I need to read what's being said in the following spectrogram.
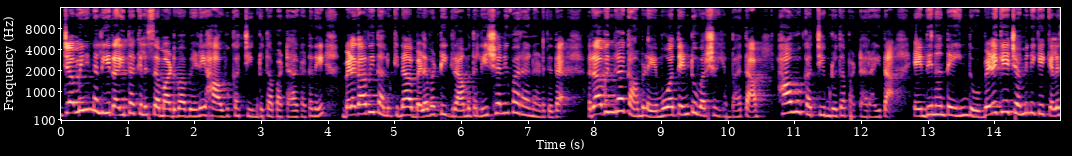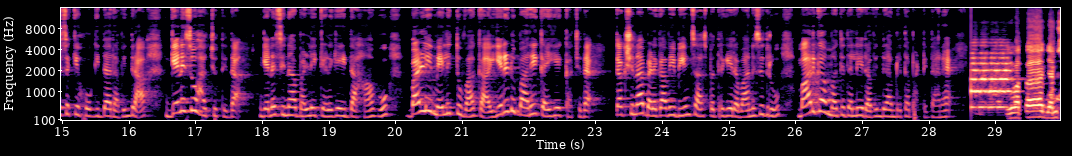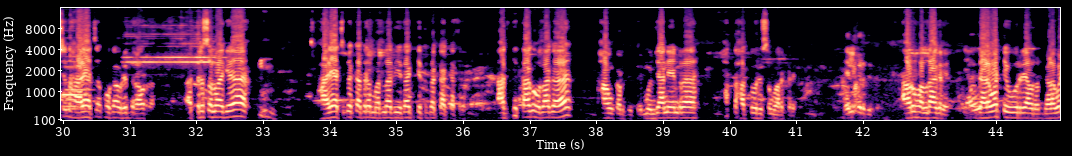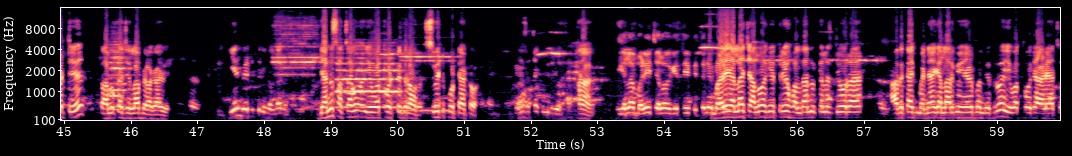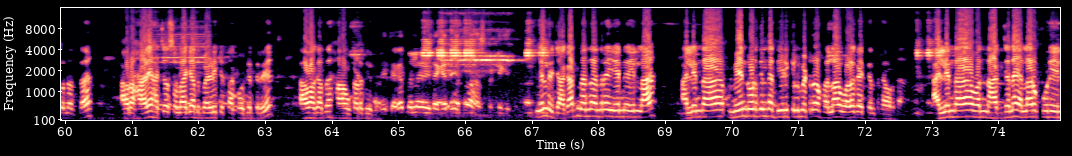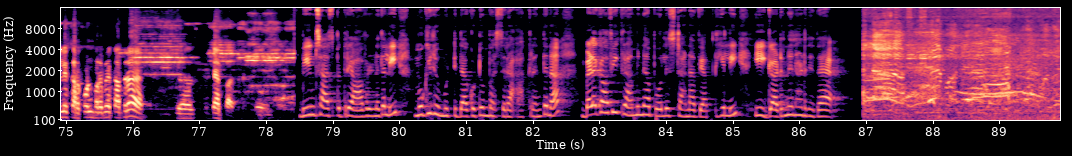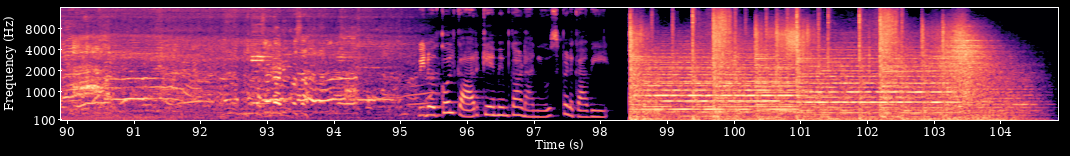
ಜಮೀನಿನಲ್ಲಿ ರೈತ ಕೆಲಸ ಮಾಡುವ ವೇಳೆ ಹಾವು ಕಚ್ಚಿ ಮೃತಪಟ್ಟ ಘಟನೆ ಬೆಳಗಾವಿ ತಾಲೂಕಿನ ಬೆಳವಟ್ಟಿ ಗ್ರಾಮದಲ್ಲಿ ಶನಿವಾರ ನಡೆದಿದೆ. ರವೀಂದ್ರ ಕಾಂಬಳೆ ಮೂವತ್ತೆಂಟು ವರ್ಷ ಎಂಬಾತ ಹಾವು ಕಚ್ಚಿ ಮೃತಪಟ್ಟ ರೈತ. ಎಂದಿನಂತೆ ಇಂದು ಬೆಳಗ್ಗೆ ಜಮೀನಿಗೆ ಕೆಲಸಕ್ಕೆ ಹೋಗಿದ್ದ ರವೀಂದ್ರ ಗೆಣಸು ಹಚ್ಚುತ್ತಿದ್ದ. ಗೆಣಸಿನ ಬಳ್ಳಿ ಕೆಳಗೆ ಇದ್ದ ಹಾವು ಬಳ್ಳಿ ಮೇಲೆತ್ತುವಾಗ ಎರಡು ಬಾರಿ ಕೈಗೆ ಕಚ್ಚಿದೆ. ತಕ್ಷಣ ಬೆಳಗಾವಿ ಬೀಮ್ಸ್ ಆಸ್ಪತ್ರೆಗೆ ರವಾನಿಸಿದ್ರು ಮಾರ್ಗ ಮಧ್ಯದಲ್ಲಿ ರವೀಂದ್ರ ಮೃತಪಟ್ಟಿದ್ದಾನೆ. ಇವತ್ತ ಜನ್ಸನ್ ಹಾಳೆ ಹಚ್ಚಕ್ ಹೋಗವ್ರಿದ್ರ ಅವ್ರ. ಅದ್ರ ಸಲುವಾಗಿ ಹಾಳೆ ಹಚ್ಬೇಕಾದ್ರ ಮೊದ್ಲ ಅದು ಇದಾಗ ಕಿತ್ಬೇಕಾಕತ್ರಿ. ಅದ್ ಕಿತ್ತಾಗ ಹೋದಾಗ ಹಾವು ಕಡ್ದಿತ್ರಿ. ಮುಂಜಾನೆ ಏನ್ರ ಹತ್ತು ಹತ್ತುವರೆ ಸುಮಾರಕ್ರಿ ಎಲ್ಲಿ ಕಡ್ದಿತ್ತು ಅವ್ರು ಹೊಲ್ದಾಗ್ರಿ ಬೆಳವಟ್ಟಿ ಊರ್ರಿ ಅವ್ರ. ಬೆಳವಟ್ಟಿ ತಾಲೂಕಾ ಜಿಲ್ಲಾ ಬೆಳಗಾವಿ. ಏನ್ ಬೇಕಿತ್ರಿ ಹೊಲ್ದಾಗ? ಜನ ಹಚ್ಚಾಗ ಇವತ್ತು ಹೊಟ್ಟಿದ್ರು ಅವ್ರು. Sweet potato. ಹಾ. ಈಗೆಲ್ಲ ಮಳಿ ಚಲೋ ಆಗೈತಿ ಬಿತ್ತನೆ ಮಳೆ ಎಲ್ಲಾ ಚಾಲು ಆಗೈತ್ರಿ ಹೊಲ್ದಾನು ಕೆಲಸ ಜೋರ. ಅದಕ್ಕಾಗಿ ಮನ್ಯಾಗ ಎಲ್ಲಾರ್ಗು ಹೇಳಿ ಬಂದಿದ್ರು ಇವತ್ತು ಹೋಗಿ ಹಾಳೆ ಹಚ್ಚೋಣ ಅಂತ. ಅವ್ರ ಹಾಳೆ ಹಚ್ಚೋ ಸಲುವಾಗಿ ಅದ್ ಬಳ್ಳಿ ಕಿತ್ತಾಕ್ ಹೋಗಿದ್ರಿ. ಅವಾಗ ಅದ ಹಾವು ಕಡದಿದ್ರು ಜಗತ್ ಮೇಲೆ ಇದಾಗ್ಯಾರಿ ಅಥವಾ ಹಾಸ್ಪಿಟ್ಲಿಗೆ ಇಲ್ರಿ ಜಗತ್ ಮಂದ ಅಂದ್ರೆ ಏನು ಇಲ್ಲ. ಅಲ್ಲಿಂದ ಮೇನ್ ರೋಡ್ ದಿಂದ ದೀಡ್ ಕಿಲೋಮೀಟರ್ ಹೊಲ ಒಳಗೈತಿ ಅಂತ್ರಿ ಅವ್ರದ. ಅಲ್ಲಿಂದ ಒಂದ್ ನಾಲ್ಕು ಜನ ಎಲ್ಲಾರು ಕೂಡಿ ಇಲ್ಲಿ ಕರ್ಕೊಂಡ್ ಬರ್ಬೇಕಾದ್ರ ಡೆತ್ ಆಯ್ತು ಬೀಮ್ಸ್ ಆಸ್ಪತ್ರೆ ಆವರಣದಲ್ಲಿ ಮುಗಿಲು ಮುಟ್ಟಿದ ಕುಟುಂಬಸ್ಥರ ಆಕ್ರಂದನ ಬೆಳಗಾವಿ ಗ್ರಾಮೀಣ ಪೊಲೀಸ್ ಠಾಣಾ ವ್ಯಾಪ್ತಿಯಲ್ಲಿ ಈ ಘಟನೆ ನಡೆದಿದೆ. ವಿನೋದ್ ಕೋಲ್ಕಾರ್, ಕೆಎಂಎಂ ಕಾಡಾ ನ್ಯೂಸ್, ಬೆಳಗಾವಿ.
